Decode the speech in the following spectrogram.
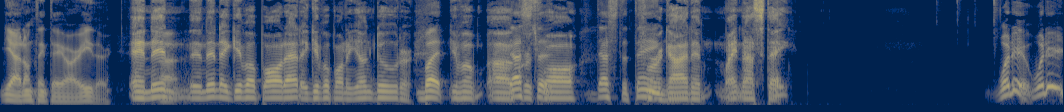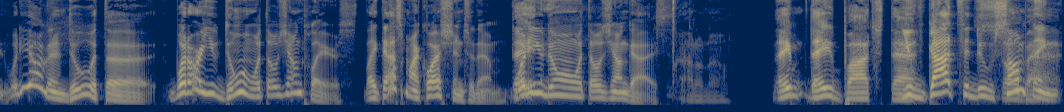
Yeah. I don't think they are either. and then Uh, and then they give up all that, they give up on a young dude or But give up uh, Chris the- Paul that's the thing for a guy that might not stay. What are, what are what are y'all gonna do with the? What are you doing with those young players? Like that's my question to them. what are you doing with those young guys? I don't know. They they botched that. You've got to do so something bad.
